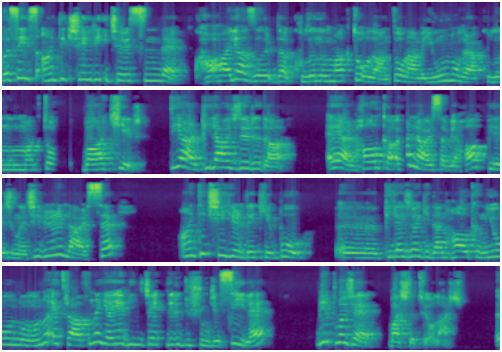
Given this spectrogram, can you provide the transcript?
Vaseis antik şehri içerisinde hali hazırda kullanılmakta olan, olan ve yoğun olarak kullanılmakta bakir diğer plajları da eğer halka açarlarsa ve halk plajına çevirirlerse antik şehirdeki bu e, plaja giden halkın yoğunluğunu etrafına yayabilecekleri düşüncesiyle bir proje başlatıyorlar. Ee,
